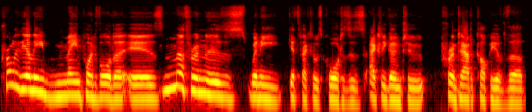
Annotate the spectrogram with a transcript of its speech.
probably the only main point of order is Mirthrin is, when he gets back to his quarters, is actually going to print out a copy of the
